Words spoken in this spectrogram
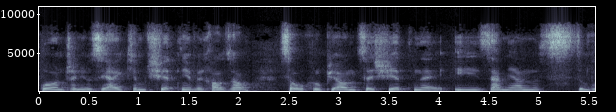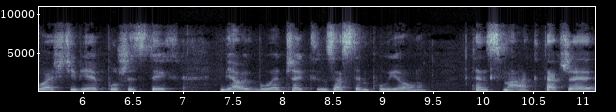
połączeniu z jajkiem świetnie wychodzą. Są chrupiące, świetne i zamian właściwie puszystych białych bułeczek zastępują ten smak. Także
